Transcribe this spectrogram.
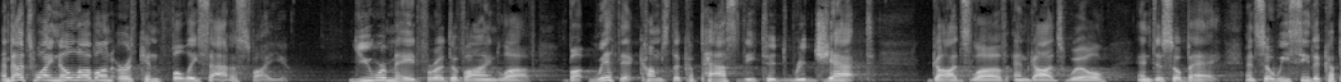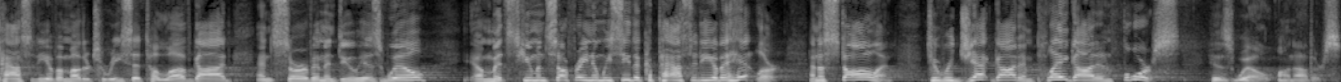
And that's why no love on earth can fully satisfy you. You were made for a divine love, but with it comes the capacity to reject God's love and God's will and disobey. And so we see the capacity of a Mother Teresa to love God and serve Him and do His will amidst human suffering. And we see the capacity of a Hitler and a Stalin to reject God and play God and force his will on others.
